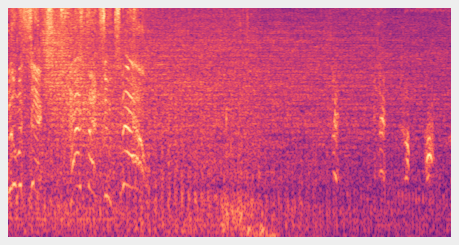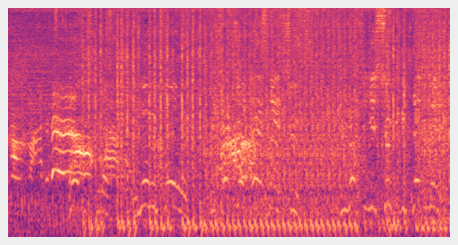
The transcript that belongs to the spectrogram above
Number six! Hazmat suits now! We're moving forward. Protect your hazmat suits. Your your suit could be dead in minutes.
